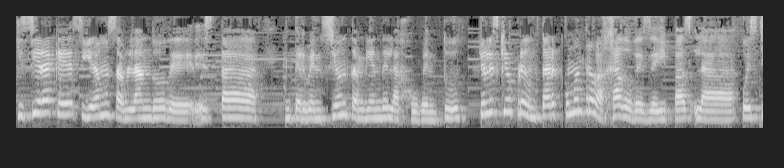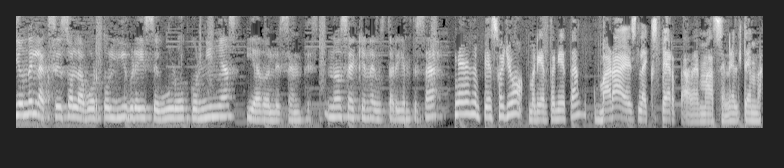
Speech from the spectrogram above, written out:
Quisiera que siguiéramos hablando de esta intervención también de la juventud. Yo les quiero preguntar cómo han trabajado desde IPAS la cuestión del acceso al aborto libre y seguro con niñas y adolescentes. No sé a quién le gustaría empezar. Bien, empiezo yo, María Antonieta. Mara es la experta además en el tema.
